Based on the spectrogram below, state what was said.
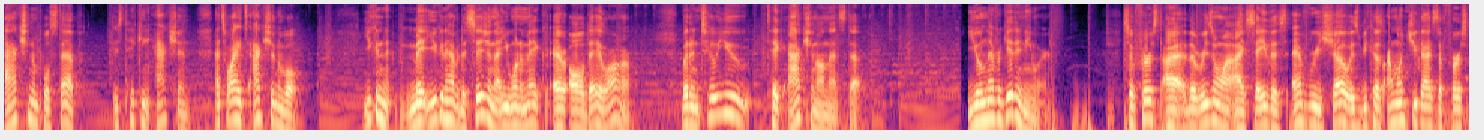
actionable step is taking action. That's why it's actionable. You can make you can have a decision that you want to make all day long. But until you take action on that step, you'll never get anywhere. So first, I, the reason why I say this every show is because I want you guys to first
